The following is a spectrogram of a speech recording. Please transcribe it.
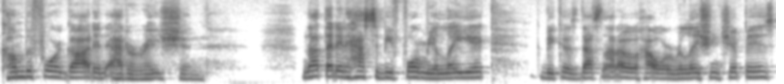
come before God in adoration. Not that it has to be formulaic, because that's not how, how a relationship is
